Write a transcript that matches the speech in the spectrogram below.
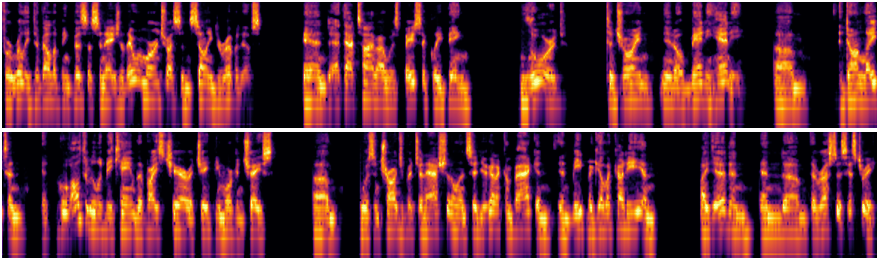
for really developing business in Asia. They were more interested in selling derivatives, and at that time, I was basically being lured to join you know Manny Hanny, um, Don Layton, who ultimately became the vice chair at J.P. Morgan Chase. Um, was in charge of international and said, "You got to come back and, and meet McGillicuddy and I did, and and um, the rest is history.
